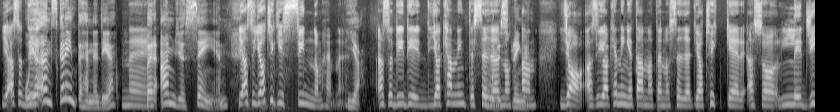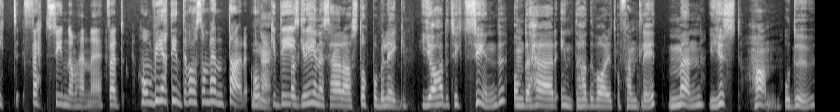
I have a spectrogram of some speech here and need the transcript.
Ja, alltså Och det, jag önskar inte henne det. Nej. But I'm just saying. ja, alltså jag tycker ju synd om henne. Ja. Alltså det, det, jag kan inte säga något annat. Ja, alltså jag kan inget annat än att säga att jag tycker alltså legit fett synd om henne. För att hon vet inte vad som väntar. Och Nej. det, Fast grejen är så här, stopp och belägg. Jag hade tyckt synd om det här inte hade varit offentligt. Men just han och du,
